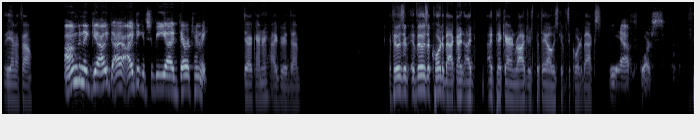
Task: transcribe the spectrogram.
for the NFL? I'm gonna get. I, I think it should be uh, Derrick Henry. Derrick Henry. I agree with that. If it was a, if it was a quarterback, I'd, I'd I'd pick Aaron Rodgers, but they always give it to quarterbacks. Yeah, of course.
